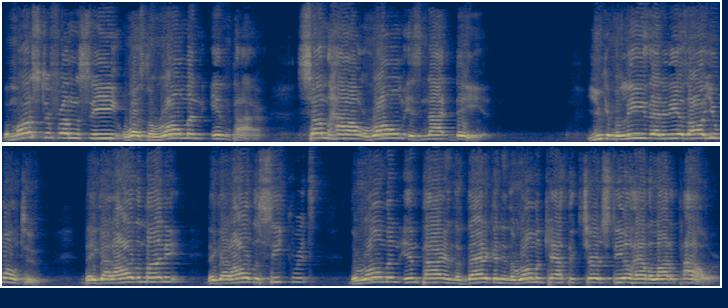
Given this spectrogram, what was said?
The monster from the sea was the Roman Empire. Somehow Rome is not dead. You can believe that it is all you want to. They got all the money, they got all the secrets, the Roman Empire and the Vatican and the Roman Catholic Church still have a lot of power.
